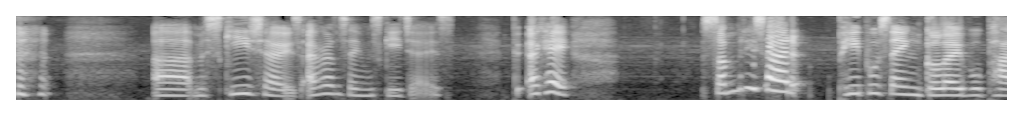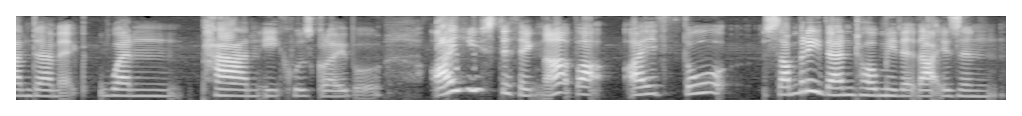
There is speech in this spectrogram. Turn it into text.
uh, mosquitoes. Everyone's saying mosquitoes. Okay, somebody said people saying global pandemic when pan equals global. I used to think that, but I thought somebody then told me that that isn't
